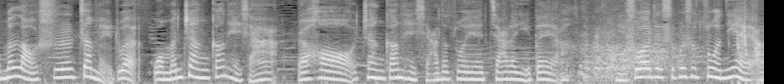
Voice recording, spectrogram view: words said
我们老师站美队，我们站钢铁侠，然后站钢铁侠的作业加了一倍啊！你说这是不是作孽呀？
